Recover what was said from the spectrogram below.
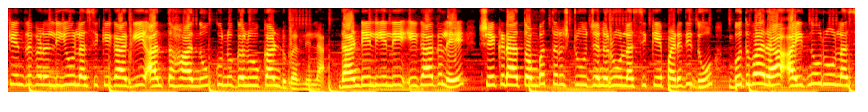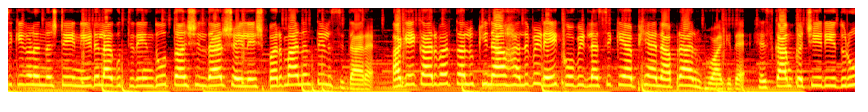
ಕೇಂದ್ರಗಳಲ್ಲಿಯೂ ಲಸಿಕೆಗಾಗಿ ಅಂತಹ ನೂಕುನುಗ್ಗಲು ಕಂಡುಬರಲಿಲ್ಲ. ದಾಂಡೇಲಿಯಲ್ಲಿ ಈಗಾಗಲೇ ಶೇಕಡಾ ತೊಂಬತ್ತರಷ್ಟು ಜನರು ಲಸಿಕೆ ಪಡೆದಿದ್ದು, ಬುಧವಾರ ಐದುನೂರು ಲಸಿಕೆಗಳನ್ನಷ್ಟೇ ನೀಡಲಾಗುತ್ತಿದೆ ಎಂದು ತಹಶೀಲ್ದಾರ್ ಶೈಲೇಶ್ ಪರ್ಮಾನಂದ್ ತಿಳಿಸಿದ್ದಾರೆ. ಹಾಗೆ ಕಾರವಾರ ತಾಲೂಕಿನ ಹಲವೆಡೆ ಕೋವಿಡ್ ಲಸಿಕೆ ಅಭಿಯಾನ ಪ್ರಾರಂಭವಾಗಿದೆ. ಹೆಸ್ಕಾಂ ಕಚೇರಿ ಎದುರು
